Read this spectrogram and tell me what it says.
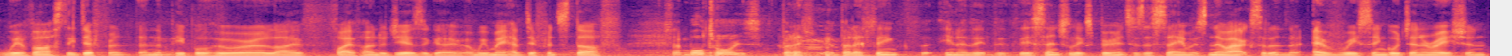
we're vastly different than the mm. people who were alive 500 years ago, and we may have different stuff. So more toys. But I, but I think that, you know the, the, the, essential experience is the same. It's no accident that every single generation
